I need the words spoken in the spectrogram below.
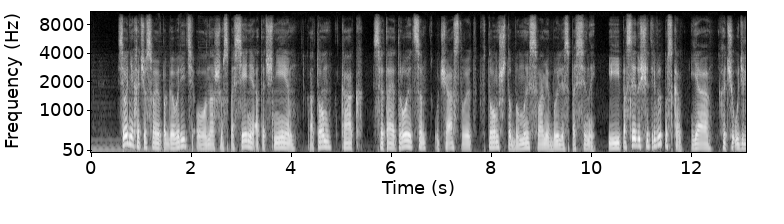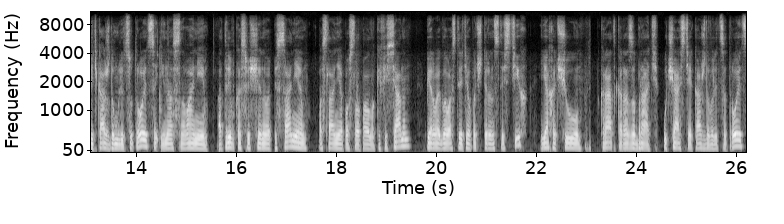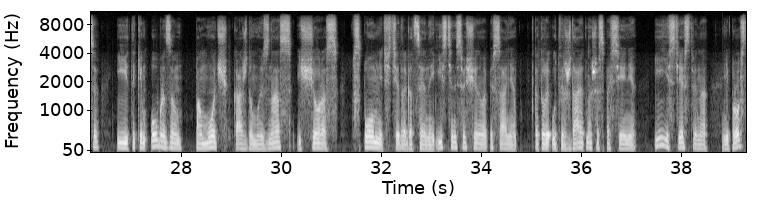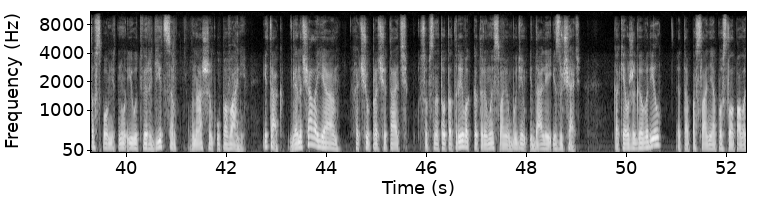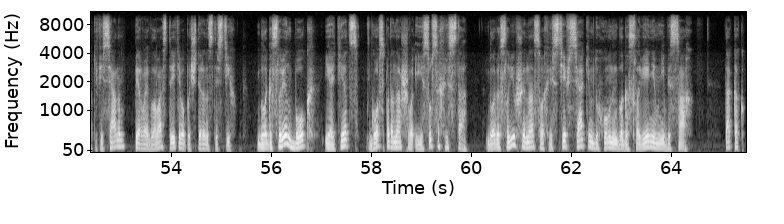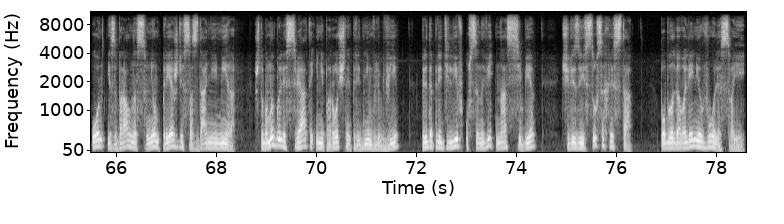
Сегодня я хочу с вами поговорить о нашем спасении, а точнее о том, как Святая Троица участвует в том, чтобы мы с вами были спасены. И последующие три выпуска я хочу уделить каждому лицу Троицы и на основании отрывка Священного Писания, послания апостола Павла к Ефесянам, 1 глава с 3 по 14 стих, я хочу кратко разобрать участие каждого лица Троицы и таким образом помочь каждому из нас еще раз вспомнить те драгоценные истины Священного Писания, которые утверждают наше спасение, и, естественно, не просто вспомнить, но и утвердиться в нашем уповании. Итак, для начала я хочу прочитать, собственно, тот отрывок, который мы с вами будем и далее изучать. Как я уже говорил, это послание апостола Павла к Ефесянам, 1 глава с 3 по 14 стих. «Благословен Бог и Отец Господа нашего Иисуса Христа, благословивший нас во Христе всяким духовным благословением в небесах, так как Он избрал нас в Нем прежде создания мира, чтобы мы были святы и непорочны перед Ним в любви, предопределив усыновить нас себе через Иисуса Христа по благоволению воли Своей,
